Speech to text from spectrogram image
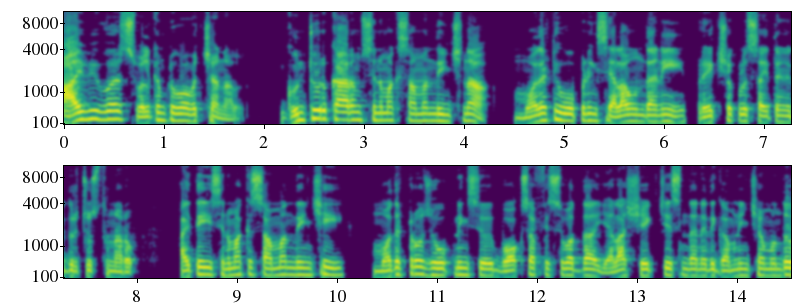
Hi viewers welcome to our channel Guntur Kaaram సినిమాకి సంబంధించిన మొదటి ఓపెనింగ్స్ ఎలా ఉందని ప్రేక్షకులు సైతం ఎదురు చూస్తున్నారు అయితే ఈ సినిమాకి సంబంధించి మొదటి రోజు ఓపెనింగ్స్ బాక్స్ ఆఫీస్ వద్ద ఎలా షేక్ చేసింది అనేది గమనించే ముందు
